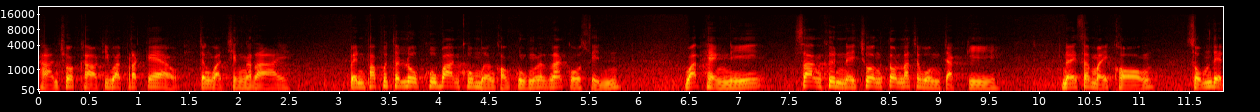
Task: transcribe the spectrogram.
ฐานชั่วคราวที่วัดพระแก้ว จังหวัดเชียงราย เป็นพระพุทธรูปคู่บ้านคู่เมืองของกรุงรัตนโกสินทร์วัดแห่งนี้สร้างขึ้นในช่วงต้นรัชวงศ์จักรีในสมัยของสมเด็จ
